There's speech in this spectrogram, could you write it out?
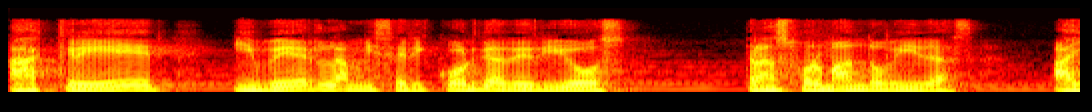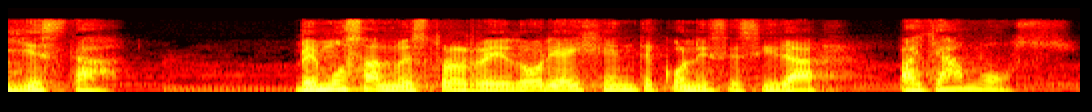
a creer y ver la misericordia de Dios transformando vidas, ahí está. Vemos a nuestro alrededor y hay gente con necesidad. Vayamos,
